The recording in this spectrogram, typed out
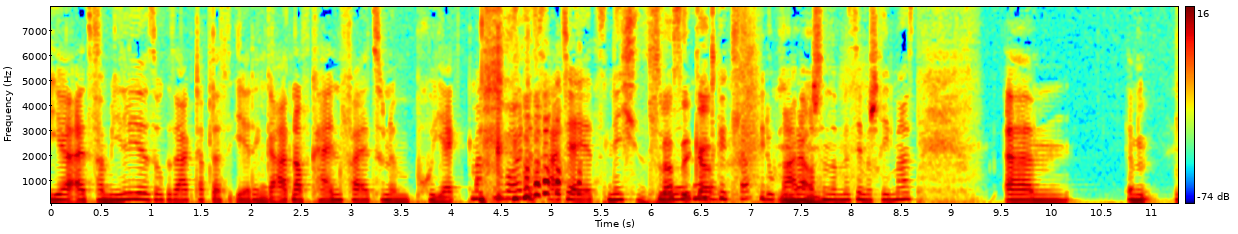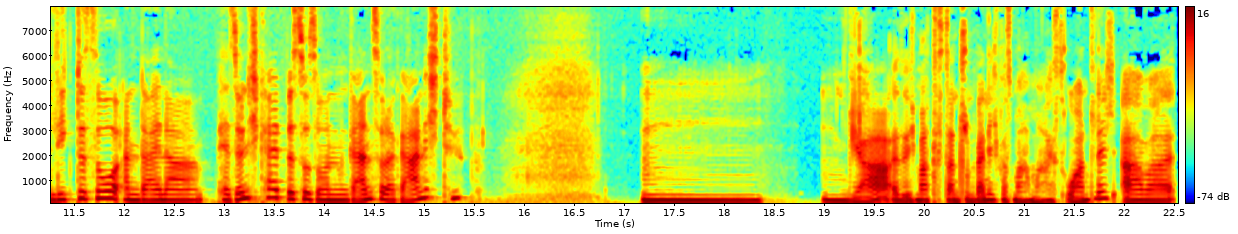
ihr als Familie so gesagt habt, dass ihr den Garten auf keinen Fall zu einem Projekt machen wollt. Das hat ja jetzt nicht so Klassiker. gut geklappt, wie du gerade mhm. auch schon so ein bisschen beschrieben hast. Ähm, liegt es so an deiner Persönlichkeit? Bist du so ein ganz oder gar nicht Typ? Mm, ja, also ich mache das dann schon, wenn ich was mache, mache ich es ordentlich. Aber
